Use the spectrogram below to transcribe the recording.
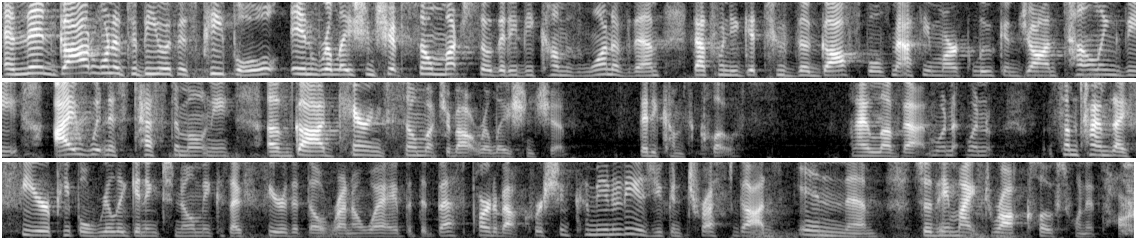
And then God wanted to be with his people in relationship so much so that he becomes one of them. That's when you get to the Gospels Matthew, Mark, Luke, and John telling the eyewitness testimony of God caring so much about relationship that he comes close. And I love that. When, when sometimes I fear people really getting to know me because I fear that they'll run away. But the best part about Christian community is you can trust God's in them so they might draw close when it's hard.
